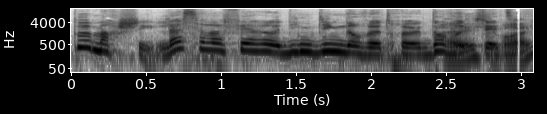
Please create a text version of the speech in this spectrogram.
peut marcher. Là, ça va faire ding ding dans votre dans Ouais, votre c'est tête. vrai.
